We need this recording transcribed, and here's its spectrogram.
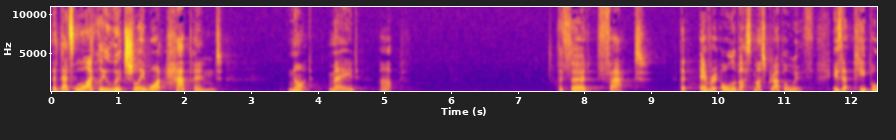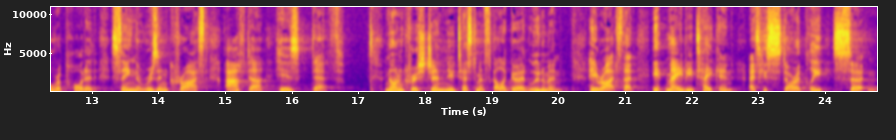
that that's likely literally what happened, not made up. The third fact that every, all of us must grapple with is that people reported seeing the risen Christ after his death. Non Christian New Testament scholar Gerd Ludemann, he writes that it may be taken as historically certain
